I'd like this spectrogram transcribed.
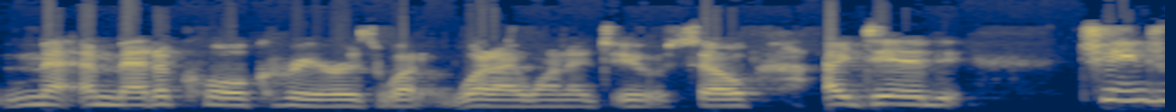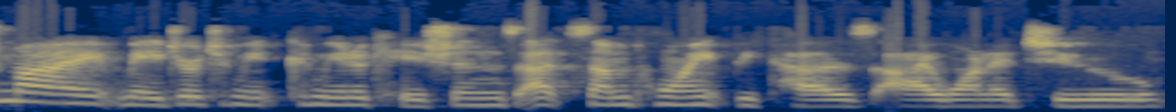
me- a medical career is what what I want to do. So I did change my major to communications at some point because I wanted to.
